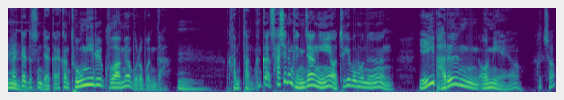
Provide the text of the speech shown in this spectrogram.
할 때도 쓴대요. 약간 동의를 구하며 물어본다. 음. 감탄. 그러니까 사실은 굉장히 어떻게 보면은 예의 바른 어미예요. 그렇죠?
